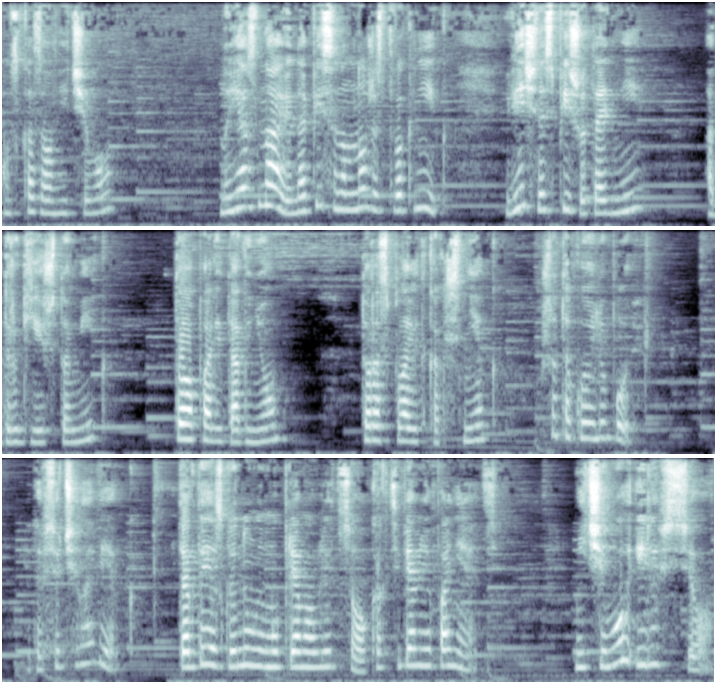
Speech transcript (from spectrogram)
Он сказал ничего. Но я знаю, написано множество книг. Вечность пишут одни, а другие, что миг, то опалит огнем, то расплавит, как снег. Что такое любовь? Это все человек. И тогда я взглянул ему прямо в лицо. Как тебя мне понять? Ничего или все?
